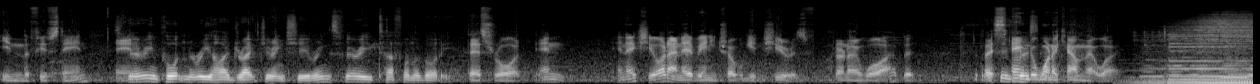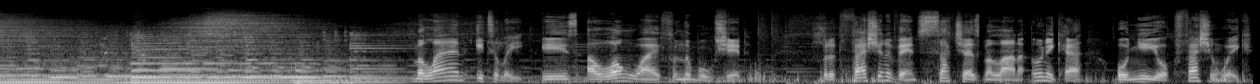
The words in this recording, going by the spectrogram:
in the fifth stand. It's very important to rehydrate during shearing. It's very tough on the body. That's right, and and actually, I don't have any trouble getting shearers. I don't know why, but they seem impressive. to want to come that way. Milan, Italy is a long way from the woolshed, but at fashion events such as Milano Unica or New York Fashion Week,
